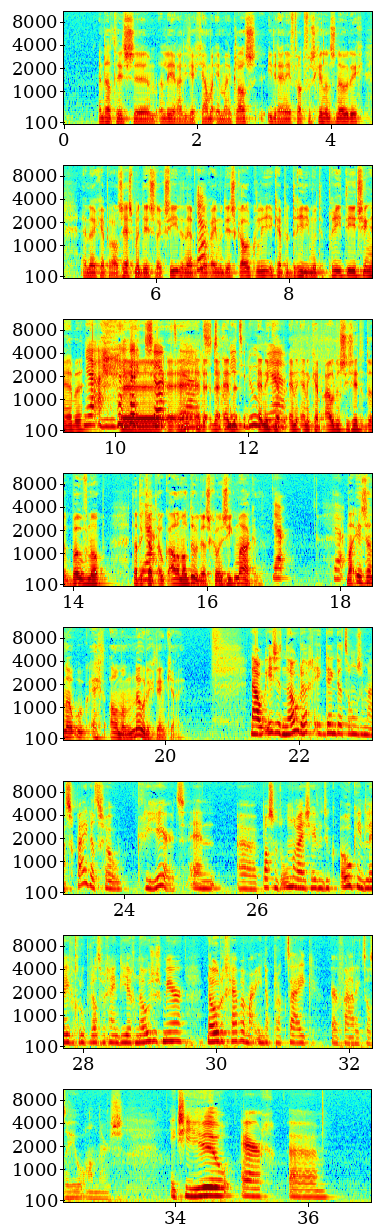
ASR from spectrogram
En dat is ehm, een leraar die zegt: Ja, maar in mijn klas, iedereen heeft wat verschillends nodig. En ik heb er al zes met dyslexie. Dan heb ik er nog één met dyscalculie. Ik heb er drie die moeten pre-teaching hebben. Ja, exact. Uh, ja, en, dat is niet te doen. En, ik heb, en, en ik heb ouders die zitten er bovenop. Dat ik dat ook allemaal doe. Dat is gewoon ziekmakend. Ja. ja. Maar is dat nou ook echt allemaal nodig, denk jij? Nou, is het nodig? Ik denk dat onze maatschappij dat zo creëert. En uh, passend onderwijs heeft natuurlijk ook in het leven geroepen dat we geen diagnoses meer nodig hebben. Maar in de praktijk ervaar ik dat heel anders. Ik zie heel erg ehm,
